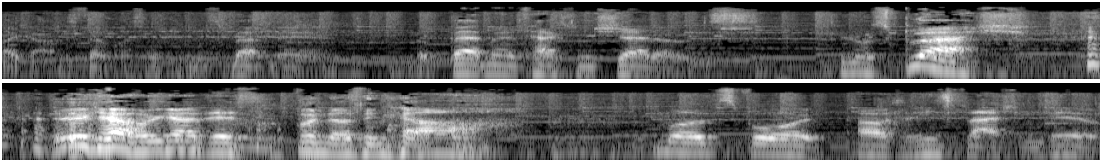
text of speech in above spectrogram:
Like, I defend myself against Batman. But Batman attacks from shadows. He goes, splash. Here we go. We got this. But nothing ah. happened. Oh. Mud sport. oh, so he's flashing too.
